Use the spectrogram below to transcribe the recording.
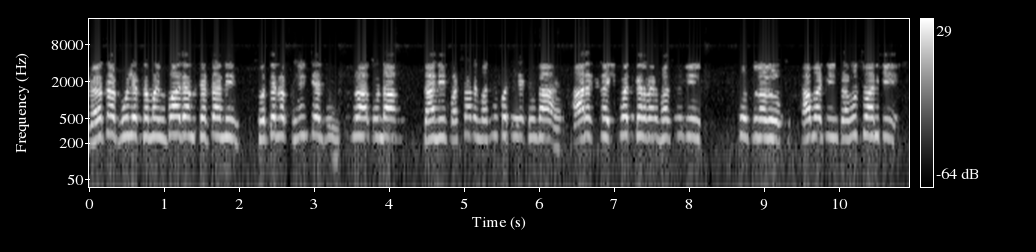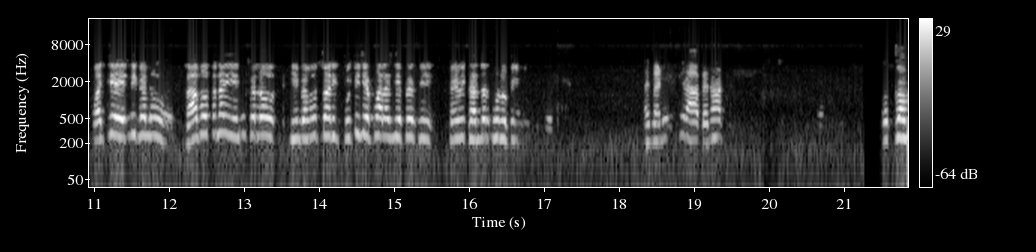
వ్యవసాయ కూలీలకు సంబంధించిన ఉపాధి హామీ చట్టాన్ని కొత్తగా కుదించే రాకుండా దాన్ని పట్టాన్ని మధ్యపట్టేయకుండా ఆ రకంగా ఇబ్బందికరమైన పరిస్థితికి తీసుకుంటున్నారు కాబట్టి ఈ ప్రభుత్వానికి వచ్చే ఎన్నికలు రాబోతున్న ఈ ఎన్నికల్లో ఈ ప్రభుత్వానికి బుద్ధి చెప్పాలని చెప్పేసి మేము ఈ సందర్భంలో ప్రభుత్వం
